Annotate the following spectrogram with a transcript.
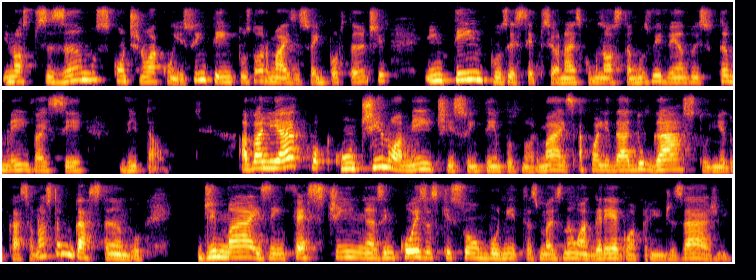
e nós precisamos continuar com isso. Em tempos normais isso é importante, em tempos excepcionais como nós estamos vivendo, isso também vai ser vital. Avaliar continuamente isso em tempos normais, a qualidade do gasto em educação. Nós estamos gastando demais em festinhas, em coisas que soam bonitas, mas não agregam aprendizagem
